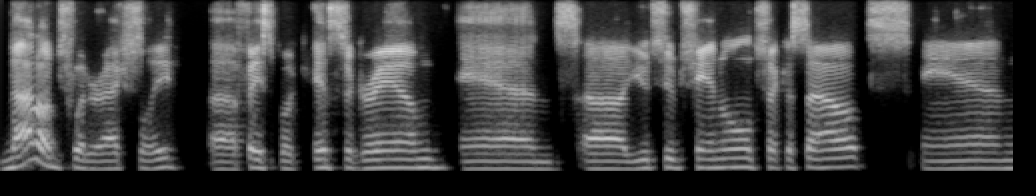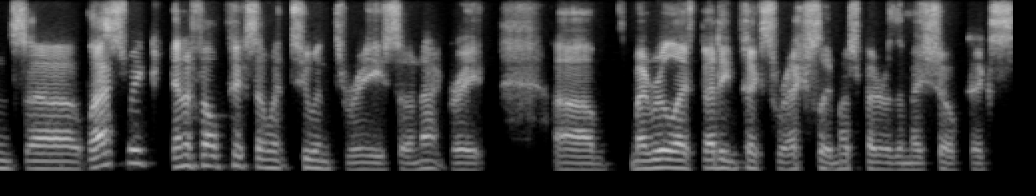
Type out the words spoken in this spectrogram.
not on Twitter actually. Uh, Facebook, Instagram, and uh, YouTube channel. Check us out. And uh, last week, NFL picks, I went two and three, so not great. Um, my real life betting picks were actually much better than my show picks.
